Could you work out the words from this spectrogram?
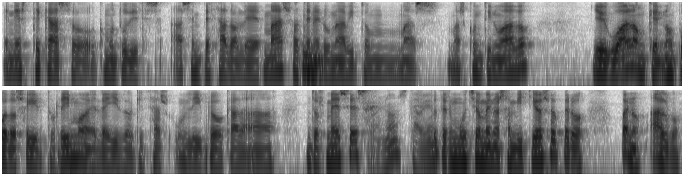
En este caso, como tú dices, has empezado a leer más o a tener mm. un hábito más, más continuado. Yo igual, aunque no puedo seguir tu ritmo, he leído quizás un libro cada dos meses. Bueno, está bien. Entonces mucho menos ambicioso, pero bueno, algo.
